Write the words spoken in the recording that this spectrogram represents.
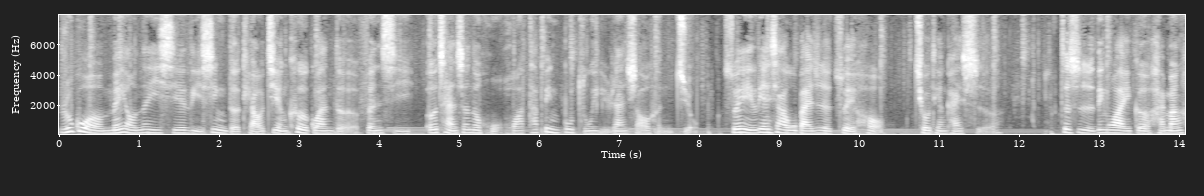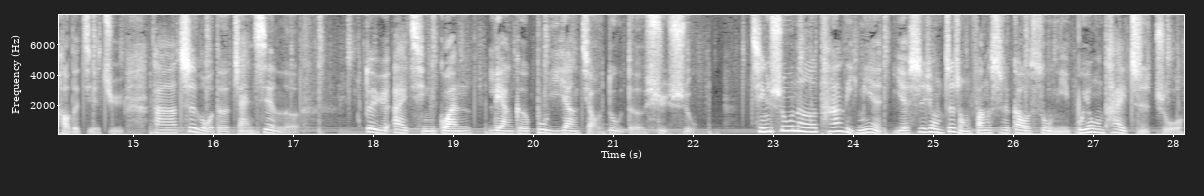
如果没有那一些理性的条件、客观的分析而产生的火花，它并不足以燃烧很久。所以，恋下五百日的最后，秋天开始了，这是另外一个还蛮好的结局。它赤裸地展现了对于爱情观两个不一样角度的叙述。情书呢，它里面也是用这种方式告诉你，不用太执着，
